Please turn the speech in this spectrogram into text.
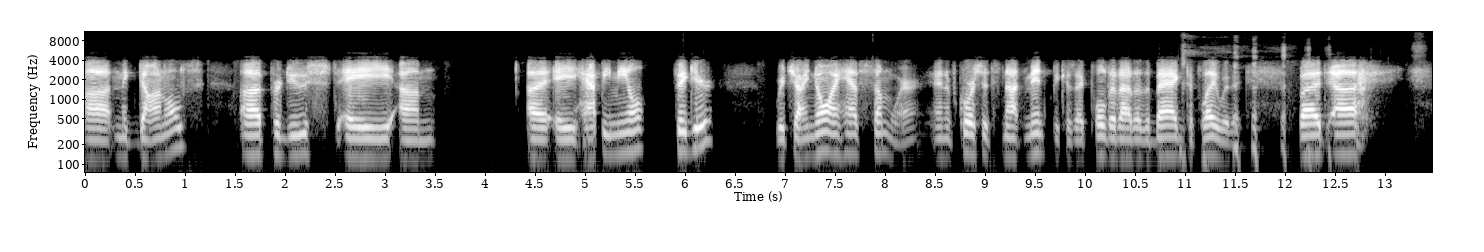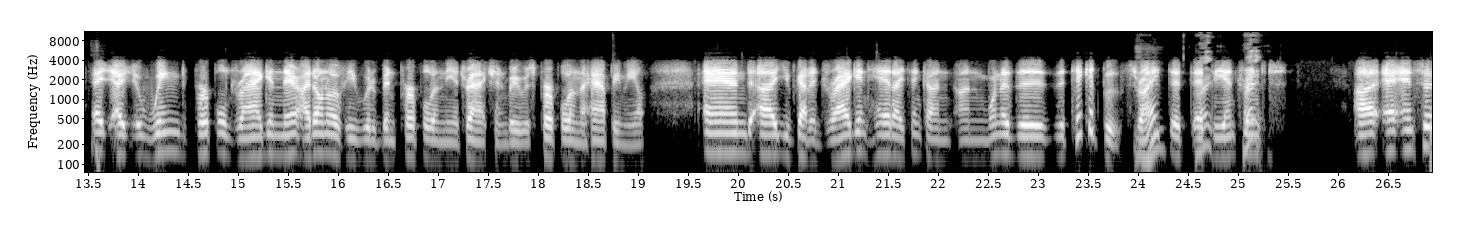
Uh, McDonald's uh, produced a um, a, a Happy Meal figure which I know I have somewhere, and of course it's not mint because I pulled it out of the bag to play with it. but uh, a, a winged purple dragon there. I don't know if he would have been purple in the attraction, but he was purple in the Happy Meal. And uh, you've got a dragon head, I think, on on one of the the ticket booths, mm-hmm. right, at, at right, the entrance. Right. Uh, and so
